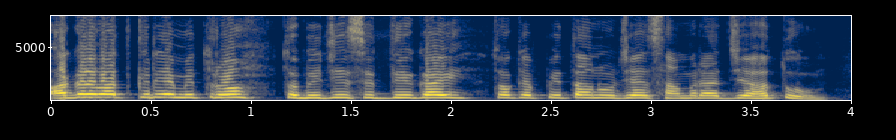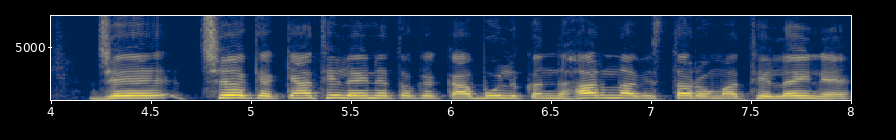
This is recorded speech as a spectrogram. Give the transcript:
આગળ વાત કરીએ મિત્રો, તો બીજી સિદ્ધિ કઈ તો કે પિતાનું જે સામ્રાજ્ય હતું, જે છે કે ક્યાંથી લઈને, તો કે કાબુલ કંદહારના વિસ્તારોમાંથી લઈને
